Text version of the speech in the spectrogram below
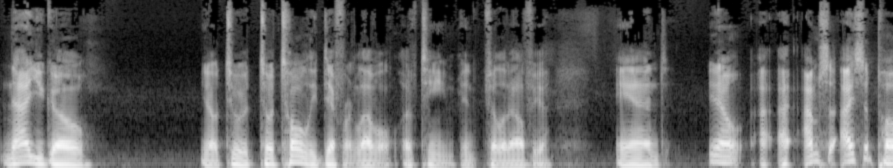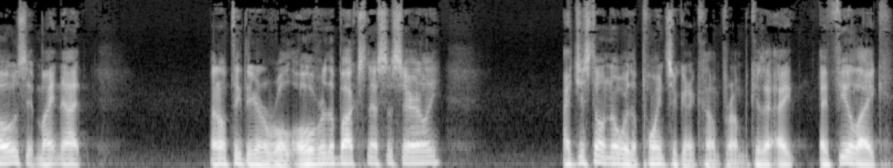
now you go, you know, to a, to a totally different level of team in Philadelphia. And, you know, I, I, I'm, I suppose it might not, I don't think they're going to roll over the Bucs necessarily. I just don't know where the points are going to come from because I, I feel like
